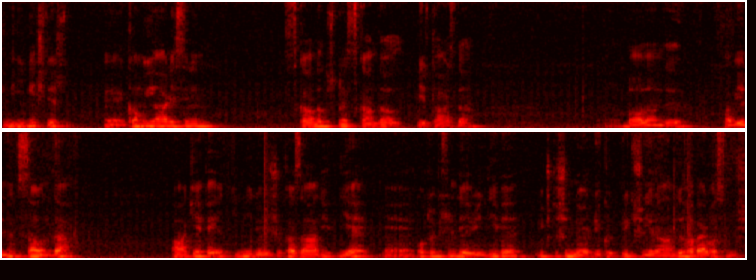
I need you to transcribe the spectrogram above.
Şimdi ilginçtir. E, kamu ihalesinin skandal üstüne skandal bir tarzda e, bağlandığı haberinin sağında AKP etkinliği dönüşü kaza diye e, otobüsün devrildiği ve 3 kişinin öldüğü, 41 kişinin yaralandığı haber basılmış.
